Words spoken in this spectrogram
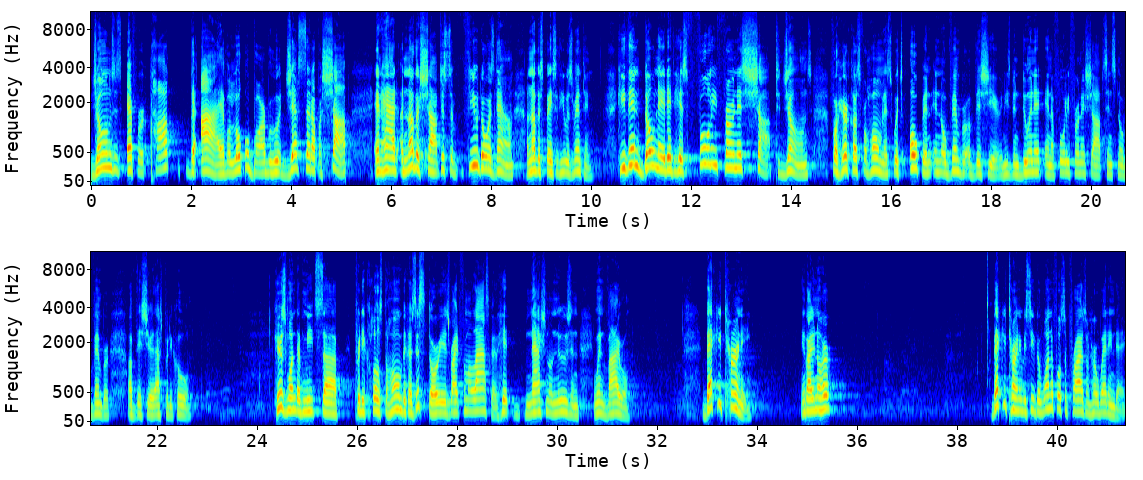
Jones's effort caught the eye of a local barber who had just set up a shop and had another shop just a few doors down, another space that he was renting. He then donated his fully furnished shop to Jones for Haircuts for Homeless, which opened in November of this year. And he's been doing it in a fully furnished shop since November of this year. That's pretty cool. Here's one that meets uh, pretty close to home because this story is right from Alaska. It hit national news and went viral. Becky Turney. Anybody know her? Becky Turney received a wonderful surprise on her wedding day.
